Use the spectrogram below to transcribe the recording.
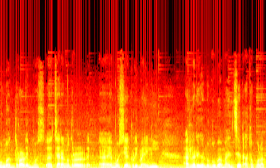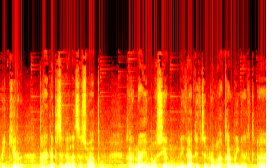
mengontrol emosi, uh, cara mengontrol uh, emosi yang kelima ini adalah dengan mengubah mindset atau pola pikir terhadap segala sesuatu. Karena emosi yang negatif cenderung akan mengingat uh,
